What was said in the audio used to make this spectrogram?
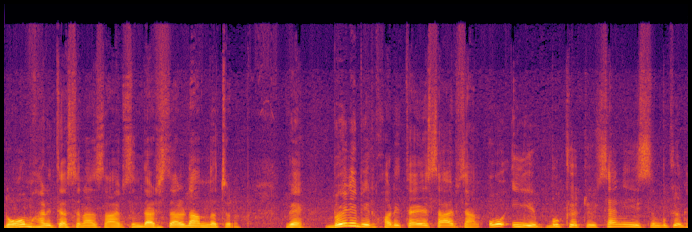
doğum haritasına sahipsin. Derslerde anlatırım. Ve böyle bir haritaya sahipsen o iyi, bu kötü, sen iyisin, bu kötü.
